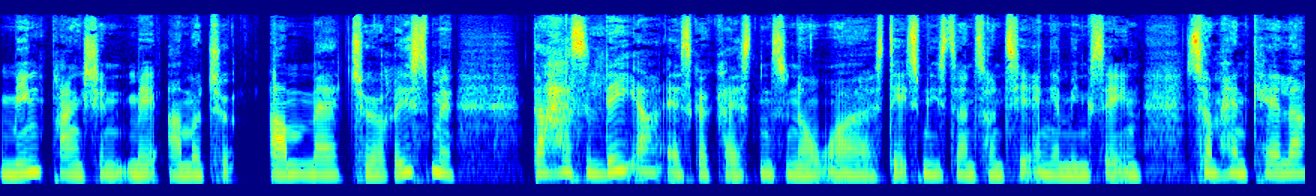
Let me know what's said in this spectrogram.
minkbranchen med amatør, amatørisme, der harcelerer Asger Christensen over statsministerens håndtering af Mink-sagen, som han kalder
